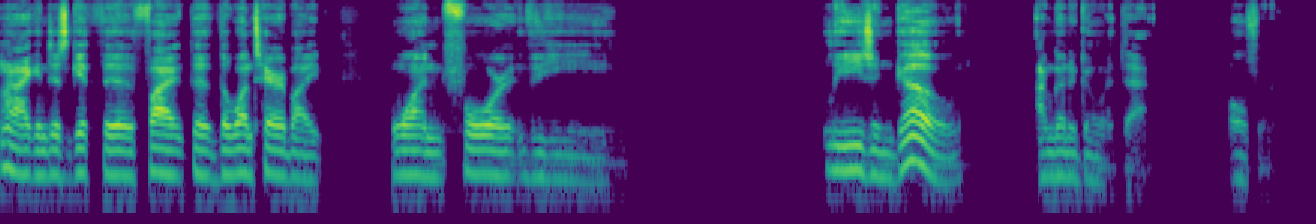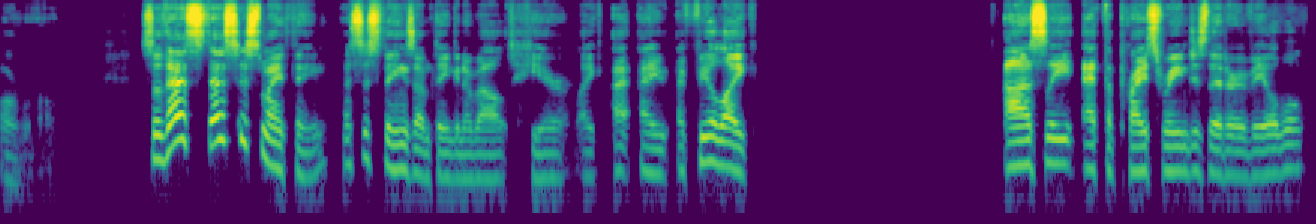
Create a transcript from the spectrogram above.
I can just get the five the, the one terabyte one for the Legion Go, I'm gonna go with that over overall. So that's that's just my thing. That's just things I'm thinking about here. Like I I, I feel like honestly at the price ranges that are available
